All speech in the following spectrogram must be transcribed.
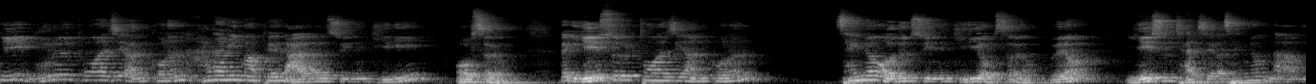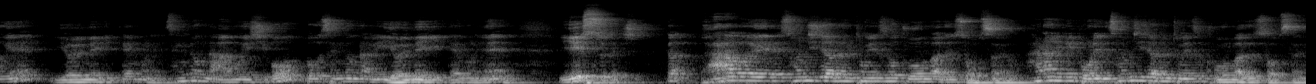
이 문을 통하지 않고는 하나님 앞에 나아갈 수 있는 길이 없어요. 그러니까 예수를 통하지 않고는 생명 얻을 수 있는 길이 없어요. 왜요? 예수 자체가 생명나무의 열매이기 때문에 생명나무이시고 또 생명나무의 열매이기 때문에 예수 그러니까 과거의 선지자를 통해서 구원받을 수 없어요. 하나님이 보낸 선지자를 통해서 구원받을 수 없어요.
